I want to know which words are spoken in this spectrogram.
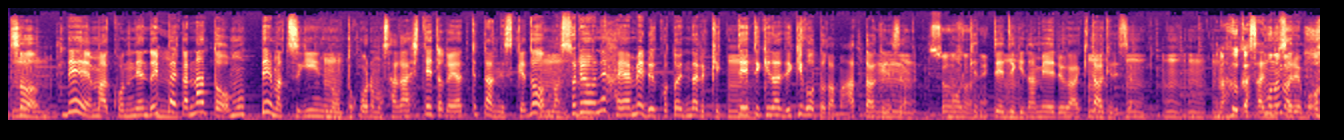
そう。でまあ今年度いっぱいかなと思って、まあ、次のところも探してとかやってたんですけど、ど、まあ、それをね早めることになる決定的な出来事がまああったわけですよ、もう決定的なメールが来たわけですよ、まあ、風花さんにそれも。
